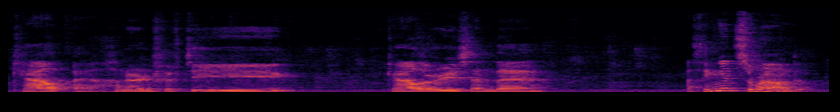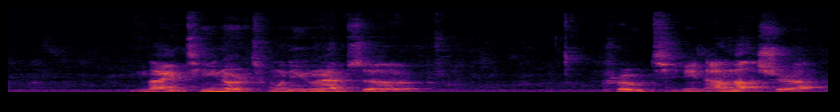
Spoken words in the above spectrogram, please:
cal, uh, 150 calories, and then I think it's around 19 or 20 grams of protein. I'm not sure. I,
